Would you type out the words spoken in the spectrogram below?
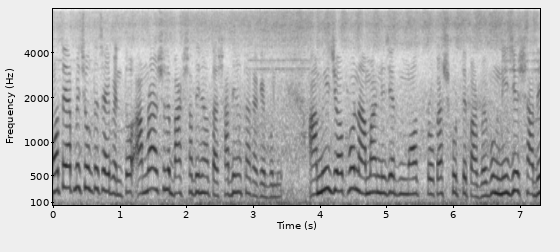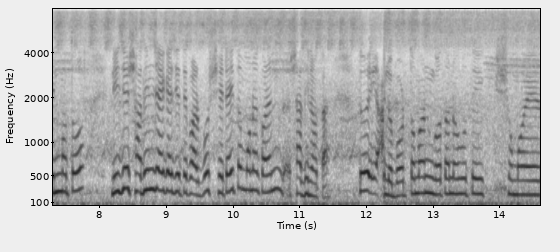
মতে আপনি চলতে চাইবেন, তো আমরা আসলে বাক স্বাধীনতা স্বাধীনতা কাকে বলি? আমি যখন আমার নিজের মত প্রকাশ করতে পারব এবং নিজের স্বাধীন মতো, নিজের স্বাধীন জায়গায় যেতে পারব, সেটাই তো মনে করেন স্বাধীনতা। তো বর্তমান গতানুগতিক সময়ের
